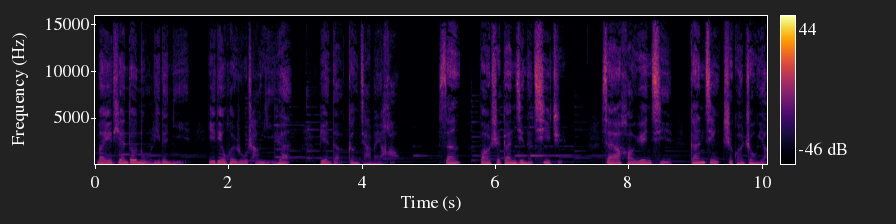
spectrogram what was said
每一天都努力的你，一定会如偿以愿，变得更加美好。三、保持干净的气质，想要好运气，干净至关重要。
